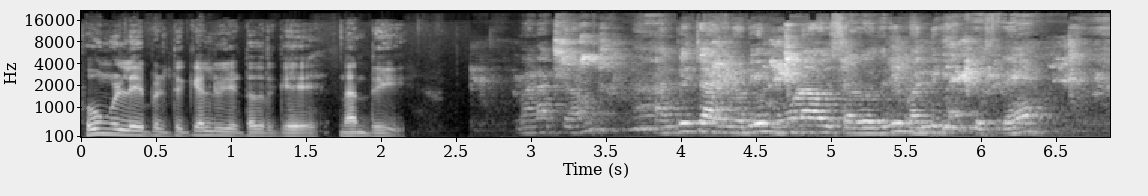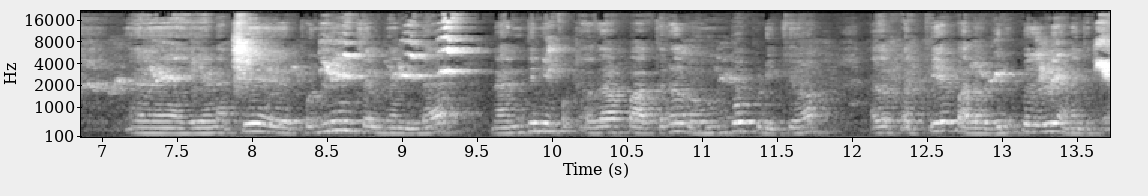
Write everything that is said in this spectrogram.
பூங்குழலியை பற்றி கேள்வி கேட்டதற்கு நன்றி. வணக்கம். அங்குச்சாமியுடைய மூணாவது சகோதரி மல்லிகா பேசுகிறேன் எனக்கு பொன்னியின் செல்வனில் நந்தினி கதாபாத்திரம் ரொம்ப பிடிக்கும். அதை பற்றிய பல விருப்பங்கள் எனக்கு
